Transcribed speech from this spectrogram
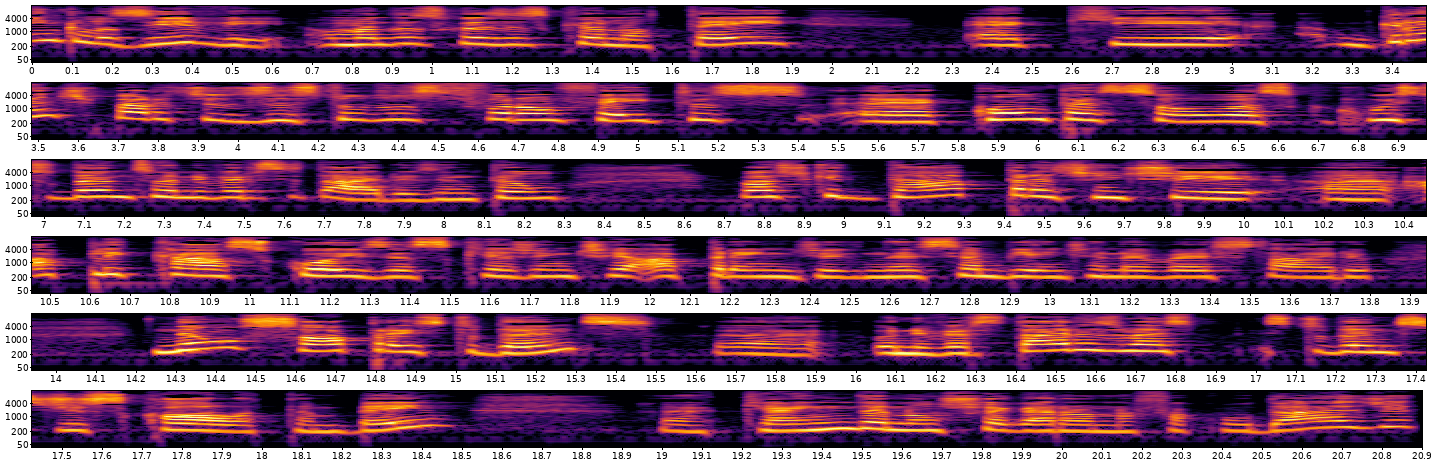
Inclusive, uma das coisas que eu notei é que grande parte dos estudos foram feitos é, com pessoas, com estudantes universitários. Então, eu acho que dá para a gente uh, aplicar as coisas que a gente aprende nesse ambiente universitário, não só para estudantes uh, universitários, mas estudantes de escola também. É, que ainda não chegaram na faculdade,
